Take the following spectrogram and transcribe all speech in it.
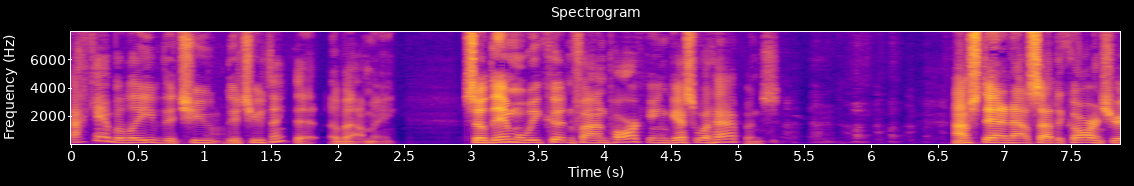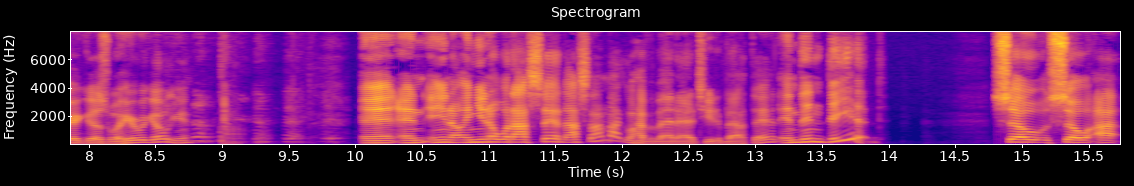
I can't believe that you that you think that about me. So then when we couldn't find parking, guess what happens? I'm standing outside the car, and Sherry goes, "Well, here we go again." And and you know and you know what I said? I said I'm not going to have a bad attitude about that, and then did. So so I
